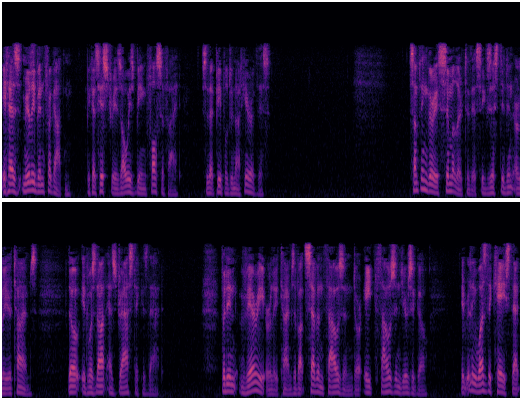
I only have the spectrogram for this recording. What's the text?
It has merely been forgotten, because history is always being falsified, so that people do not hear of this. Something very similar to this existed in earlier times, though it was not as drastic as that. But in very early times, about 7,000 or 8,000 years ago, it really was the case that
